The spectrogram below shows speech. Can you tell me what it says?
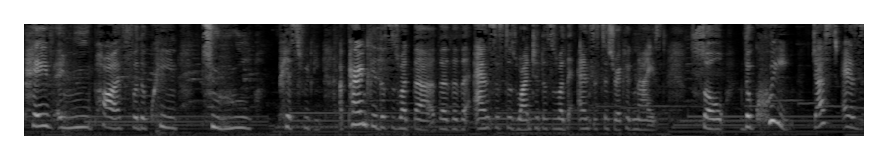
pave a new path for the queen to rule peacefully. Apparently this is what the, the the, the ancestors wanted. This is what the ancestors recognized so the queen just as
